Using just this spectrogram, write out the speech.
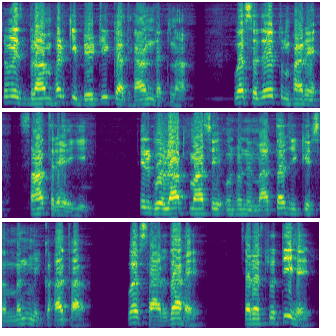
तुम इस ब्राह्मण की बेटी का ध्यान रखना। वह सदैव तुम्हारे साथ रहेगी। फिर गोलाब माँ से उन्होंने माता जी के संबंध में कहा था, वह शारदा है, सरस्वती है,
